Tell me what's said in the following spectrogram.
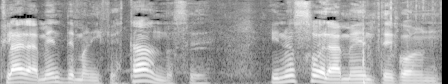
claramente manifestándose. Y no solamente con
